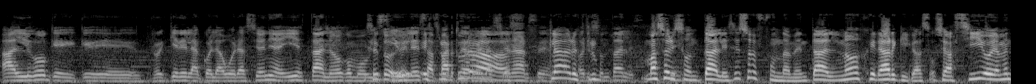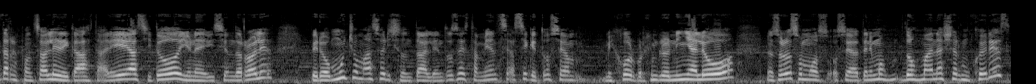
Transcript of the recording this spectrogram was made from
algo que, que requiere la colaboración y ahí está, ¿no? Como visible esa parte de relacionarse. claro, horizontales. Más horizontales, eso es fundamental, no jerárquicas. O sea, sí, obviamente responsables de cada tarea y todo, y una división de roles, pero mucho más horizontal. Entonces también se hace que todo sea mejor. Por ejemplo, Niña Lobo, nosotros somos, o sea, tenemos dos managers mujeres,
